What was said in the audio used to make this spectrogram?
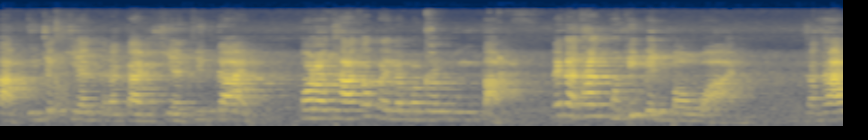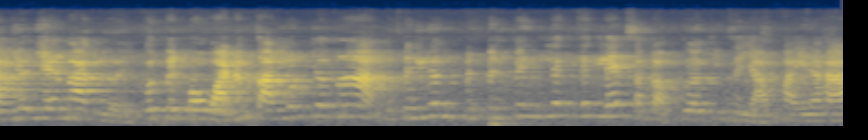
ตับถึงจะเคลียร์เกิดอาการเคลียร์พิษได้ พอเราทาเข้าไปเราบำรุงตับแม้กระทั่งคนที่เป็นเบาหวานนะคะเยอะแยะมากเลย คนเป็นเบาหวานน้ำตาลลดเยอะมาก มันเป็นเรื่องมันเป็นเป็นเล็กๆสำหรับตัวกินสยามไพนะคะ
